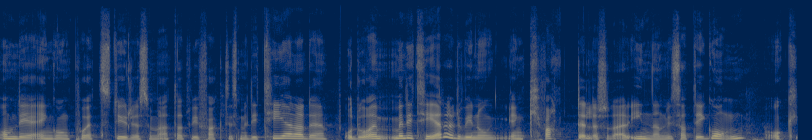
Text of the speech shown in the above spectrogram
om det en gång på ett styrelsemöte, att vi faktiskt mediterade. Och då mediterade vi nog en kvart eller sådär innan vi satte igång. Och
